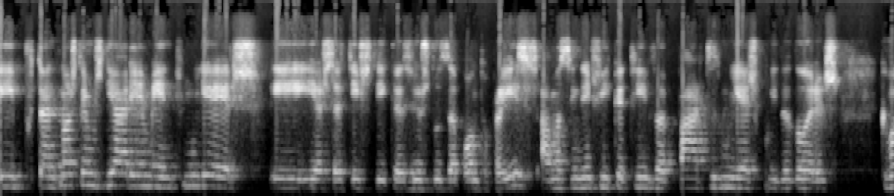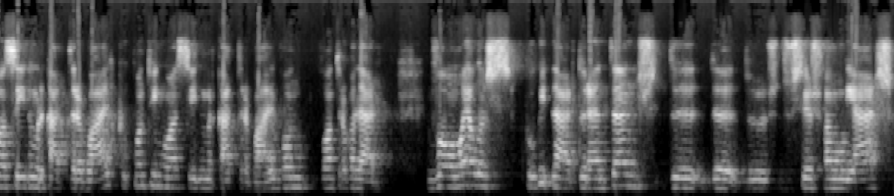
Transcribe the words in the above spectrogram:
e, portanto, nós temos diariamente mulheres e as estatísticas e os estudos apontam para isso. Há uma significativa parte de mulheres cuidadoras que vão sair do mercado de trabalho, que continuam a sair do mercado de trabalho, vão, vão trabalhar, vão elas cuidar durante anos de, de, dos, dos seus familiares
